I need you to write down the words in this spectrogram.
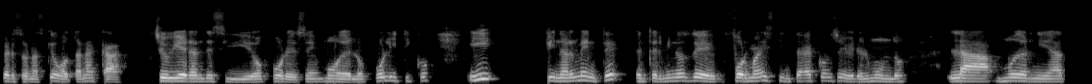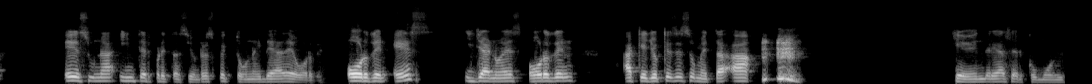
personas que votan acá se hubieran decidido por ese modelo político. Y finalmente, en términos de forma distinta de concebir el mundo, la modernidad es una interpretación respecto a una idea de orden. Orden es y ya no es orden aquello que se someta a que vendría a ser como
